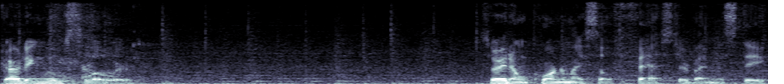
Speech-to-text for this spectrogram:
Guarding moves slower. So I don't corner myself faster by mistake.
